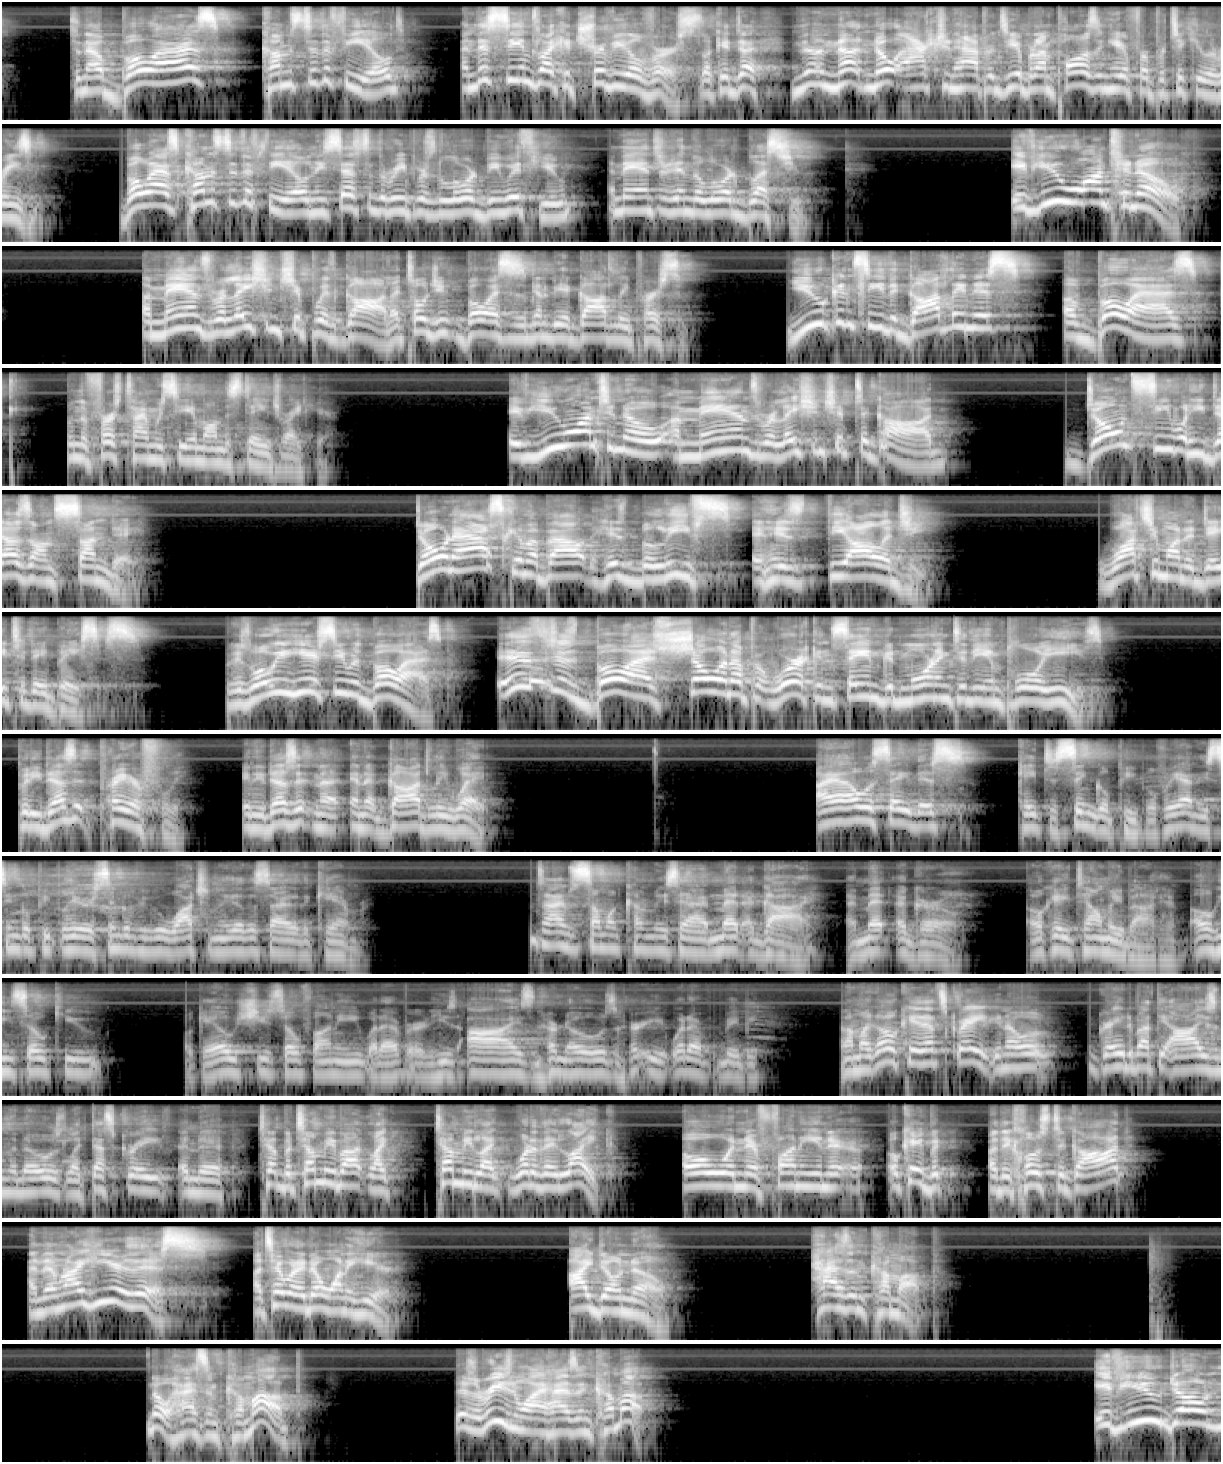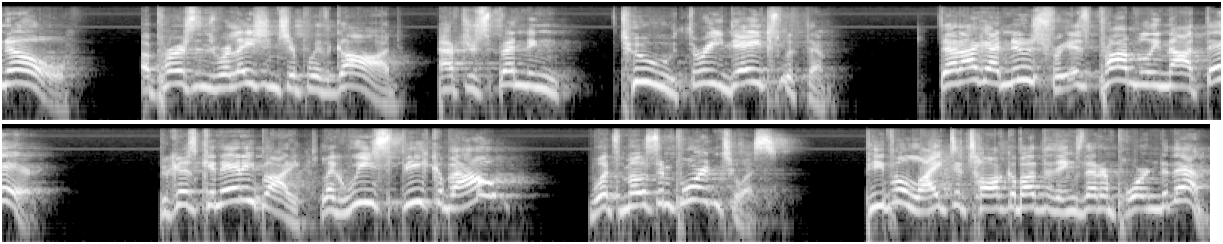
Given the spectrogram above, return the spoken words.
So now Boaz comes to the field, and this seems like a trivial verse. Like it, no, no action happens here, but I'm pausing here for a particular reason. Boaz comes to the field and he says to the reapers, The Lord be with you. And they answered him, The Lord bless you. If you want to know a man's relationship with God, I told you Boaz is going to be a godly person. You can see the godliness of Boaz from the first time we see him on the stage right here. If you want to know a man's relationship to God, don't see what he does on Sunday. Don't ask him about his beliefs and his theology. Watch him on a day to day basis. Because what we here see with Boaz, is just Boaz showing up at work and saying good morning to the employees. But he does it prayerfully and he does it in a, in a godly way. I always say this, okay, to single people. If we have any single people here, or single people watching on the other side of the camera. Sometimes someone comes to me and say, I met a guy, I met a girl. Okay, tell me about him. Oh, he's so cute. Okay, oh, she's so funny, whatever. And he's eyes and her nose and her ear, whatever, maybe. And I'm like, okay, that's great. You know, great about the eyes and the nose. Like, that's great. And the, tell, but tell me about, like, tell me, like, what are they like? Oh, and they're funny and they're, okay, but are they close to God? And then when I hear this, I'll tell you what I don't want to hear. I don't know. Hasn't come up. No, hasn't come up. There's a reason why it hasn't come up. If you don't know a person's relationship with God after spending two, three dates with them, then I got news for you. It's probably not there. Because can anybody, like we speak about what's most important to us? People like to talk about the things that are important to them.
